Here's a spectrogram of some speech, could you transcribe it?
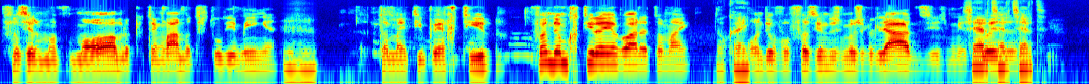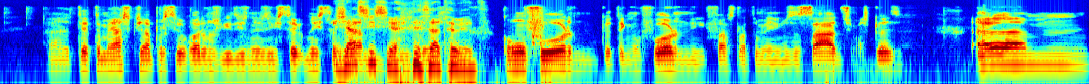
fazer uma, uma obra que eu tenho lá, uma tertúlia minha, uhum. também tipo em retiro. Foi onde eu me retirei agora também, okay. onde eu vou fazendo os meus grelhados e as minhas certo, coisas. Certo, certo. Até também acho que já apareceu agora uns vídeos no, Insta no Instagram. Já sim, sim, exatamente. Com um forno, que eu tenho um forno e faço lá também uns assados, mais coisas. Um,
